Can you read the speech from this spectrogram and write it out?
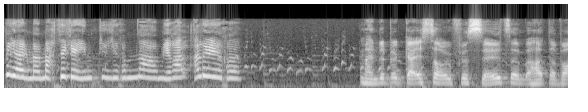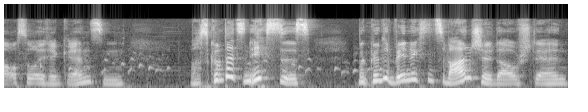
Wieder einmal macht ihr hinten ihrem Namen ihre alle Ehre. Meine Begeisterung für Seltsame hat aber auch so ihre Grenzen. Was kommt als nächstes? Man könnte wenigstens Warnschilder aufstellen.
